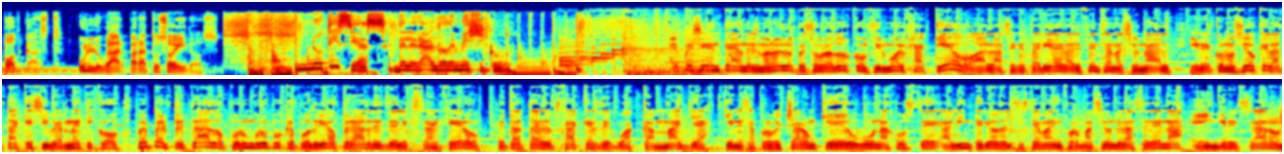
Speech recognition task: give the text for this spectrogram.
Podcast, un lugar para tus oídos. Noticias del Heraldo de México. El presidente Andrés Manuel López Obrador confirmó el hackeo a la Secretaría de la Defensa Nacional y reconoció que el ataque cibernético fue perpetrado por un grupo que podría operar desde el extranjero. Se trata de los hackers de Guacamaya, quienes aprovecharon que hubo un ajuste al interior del sistema de información de la Sedena e ingresaron.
